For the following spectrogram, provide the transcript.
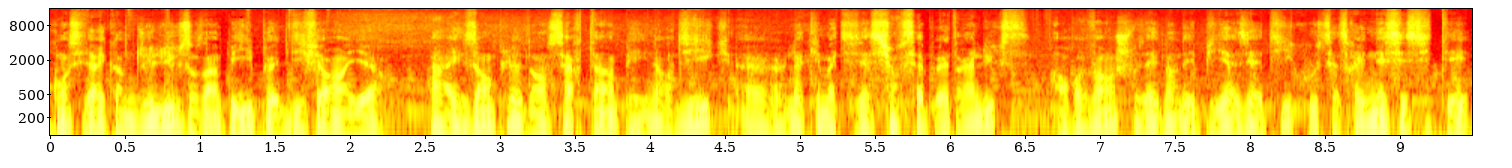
considéré comme du luxe dans un pays peut être différent ailleurs. Par exemple, dans certains pays nordiques, euh, la climatisation, ça peut être un luxe. En revanche, vous allez dans des pays asiatiques où ça serait une nécessité.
